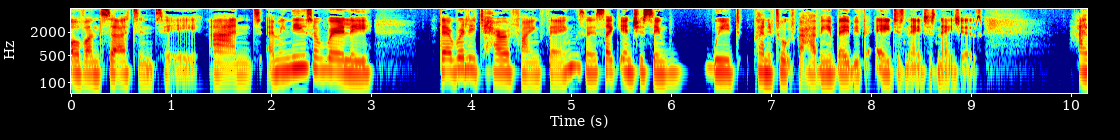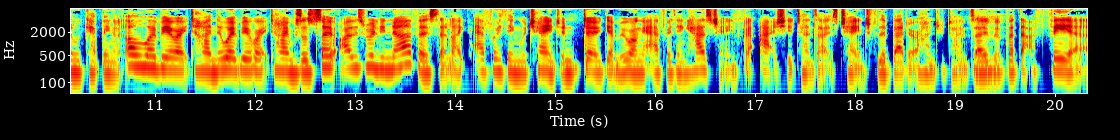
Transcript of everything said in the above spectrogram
of uncertainty and I mean these are really they're really terrifying things. And it's like interesting. We'd kind of talked about having a baby for ages and ages and ages. And we kept being like, oh, there won't be a right time. There won't be a right time. So, so I was really nervous that like everything would change. And don't get me wrong, everything has changed. But actually, it turns out it's changed for the better a hundred times over. Mm-hmm. But that fear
